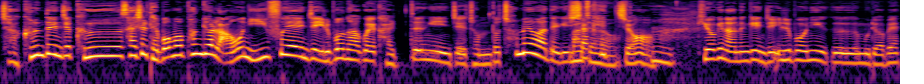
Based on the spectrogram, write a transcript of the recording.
자, 그런데 이제 그 사실 대법원 판결 나온 이후에 이제 일본하고의 갈등이 이제 좀 더 첨예화되기 맞아요. 시작했죠. 음. 기억이 나는 게 이제 일본이 그 무렵에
